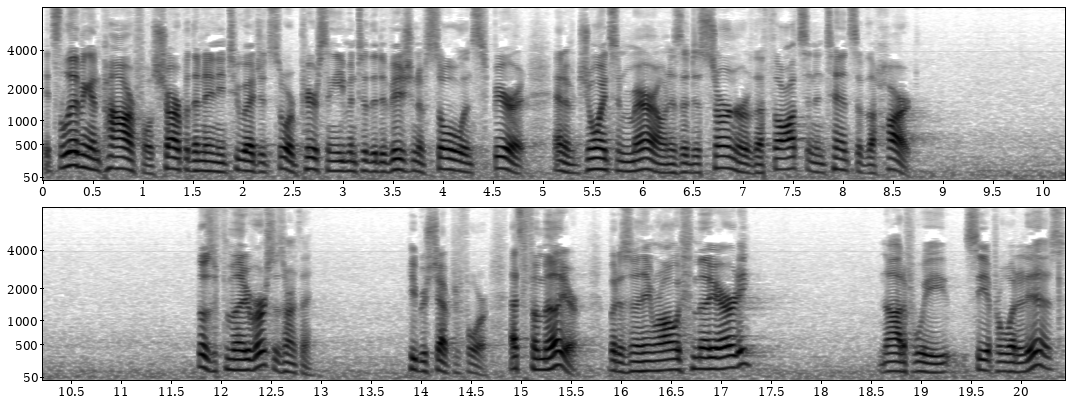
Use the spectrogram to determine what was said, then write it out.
It's living and powerful, sharper than any two edged sword, piercing even to the division of soul and spirit, and of joints and marrow, and is a discerner of the thoughts and intents of the heart. Those are familiar verses, aren't they? Hebrews chapter 4. That's familiar. But is there anything wrong with familiarity? Not if we see it for what it is,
